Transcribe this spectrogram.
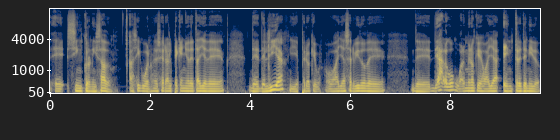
eh, sincronizado. Así que bueno, ese era el pequeño detalle de, del día y espero que os haya servido de, de, algo o al menos que os haya entretenido.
